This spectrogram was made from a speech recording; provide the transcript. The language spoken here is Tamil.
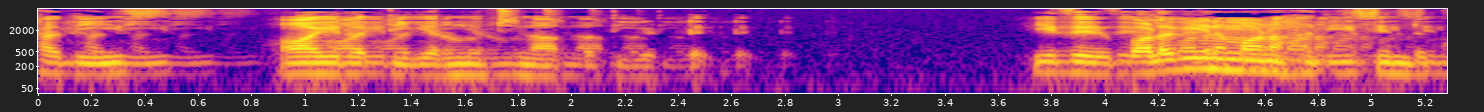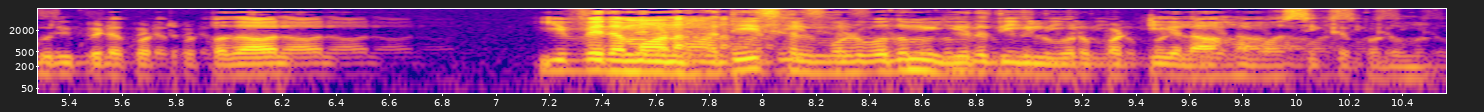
ஹதீஸ் ஆயிரத்தி இருநூற்றி நாற்பத்தி எட்டு. இது பலவீனமான ஹதீஸ் என்று குறிப்பிடப்பட்டிருப்பதால் இவ்விதமான ஹதீஸ்கள் முழுவதும் இறுதியில் ஒரு பட்டியலாக வாசிக்கப்படும்.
